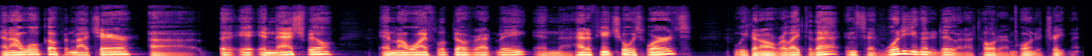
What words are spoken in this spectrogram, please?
and I woke up in my chair uh, in, in Nashville, and my wife looked over at me and uh, had a few choice words. We can all relate to that, and said, "What are you going to do?" And I told her, "I'm going to treatment."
